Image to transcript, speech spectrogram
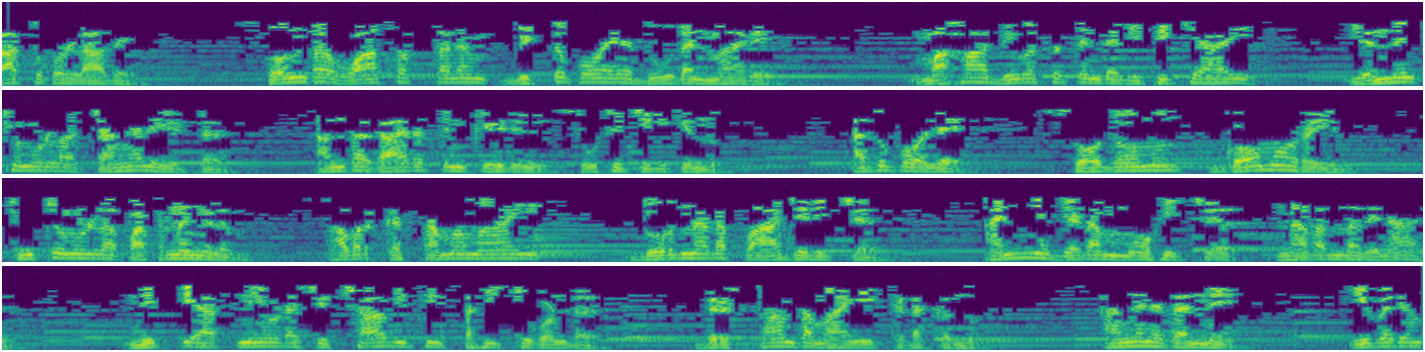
കാത്തുകൊള്ളാതെ സ്വന്ത വാസസ്ഥലം വിട്ടുപോയ ദൂതന്മാരെ മഹാദിവസത്തിന്റെ വിധിക്കായി എന്നേക്കുമുള്ള ചങ്ങലയിട്ട് അന്ധകാരത്തിൻ കീഴിൽ സൂക്ഷിച്ചിരിക്കുന്നു. അതുപോലെ സ്വതോമും ഗോമോറയും ചുറ്റുമുള്ള പട്ടണങ്ങളും അവർക്ക് സമമായി ദുർനടപ്പാചരിച്ച് അന്യജടം മോഹിച്ച് നടന്നതിനാൽ നിത്യാഗ്നിയുടെ ശിക്ഷാവിധി സഹിച്ചുകൊണ്ട് ദൃഷ്ടാന്തമായി കിടക്കുന്നു. അങ്ങനെ തന്നെ ഇവരും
